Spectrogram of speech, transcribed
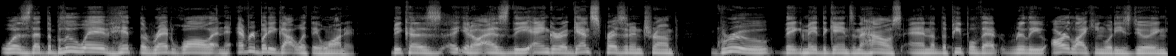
was that the blue wave hit the red wall and everybody got what they wanted because uh, you know as the anger against President Trump grew, they made the gains in the House, and the people that really are liking what he's doing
